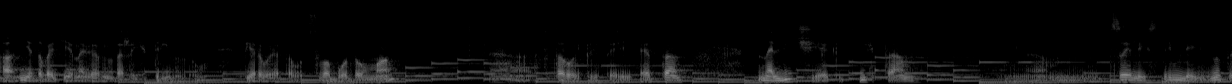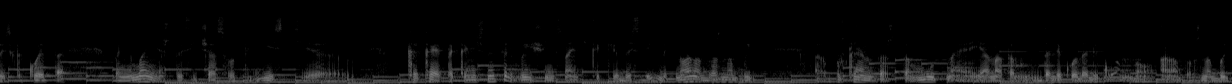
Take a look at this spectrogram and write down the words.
а, нет, давайте я, наверное, даже их три назову. Первый это вот свобода ума. А, второй критерий это наличие каких-то целей, стремлений. Ну, то есть какое-то понимание, что сейчас вот есть э, какая-то конечная цель, вы еще не знаете, как ее достигнуть, но она должна быть. А, пускай она даже там мутная, и она там далеко-далеко, но она должна быть.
